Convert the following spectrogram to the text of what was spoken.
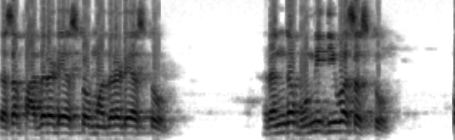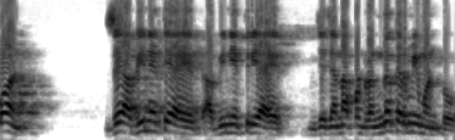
जसं फादर डे असतो मदर डे असतो रंगभूमी दिवस असतो. पण जे अभिनेते आहेत अभिनेत्री आहेत म्हणजे ज्यांना आपण रंगकर्मी म्हणतो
